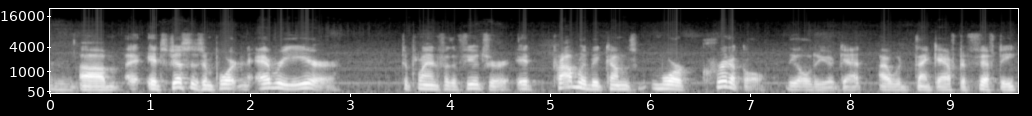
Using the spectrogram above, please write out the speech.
Mm-hmm. Um, it's just as important every year to plan for the future. It probably becomes more critical the older you get, I would think, after 50.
